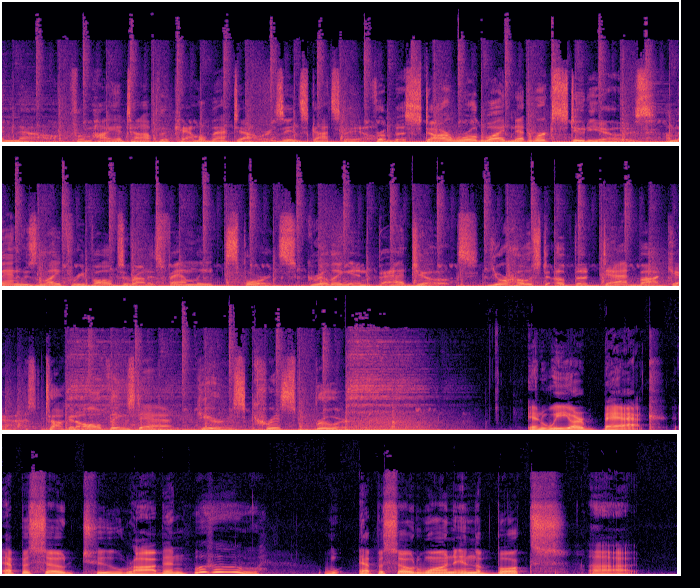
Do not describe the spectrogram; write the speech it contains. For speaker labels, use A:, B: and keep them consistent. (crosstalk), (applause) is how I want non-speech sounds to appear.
A: And now, from high atop the Camelback Towers in Scottsdale, from the Star Worldwide Network studios, a man whose life revolves around his family, sports, grilling, and bad jokes. Your host of the Dad Podcast, talking all things dad, here's Chris Brewer.
B: And we are back. Episode two, Robin.
C: Woohoo!
B: W- episode one in the books. Uh,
